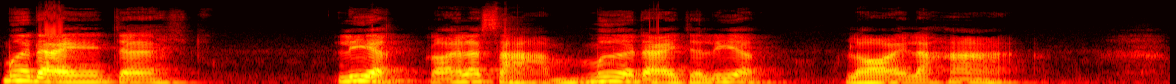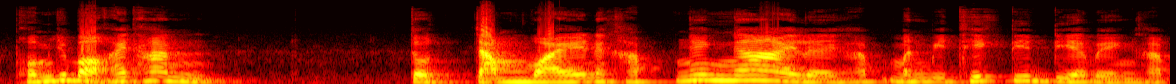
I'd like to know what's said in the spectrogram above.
เมื่อใดจะเรียกร้อยละสามเมื่อใดจะเรียกร้อยละห้าผมจะบอกให้ท่าน จดจำไว้นะครับ ง่ายๆเลยครับ มันมีทิคนิดเดียวเองครับ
